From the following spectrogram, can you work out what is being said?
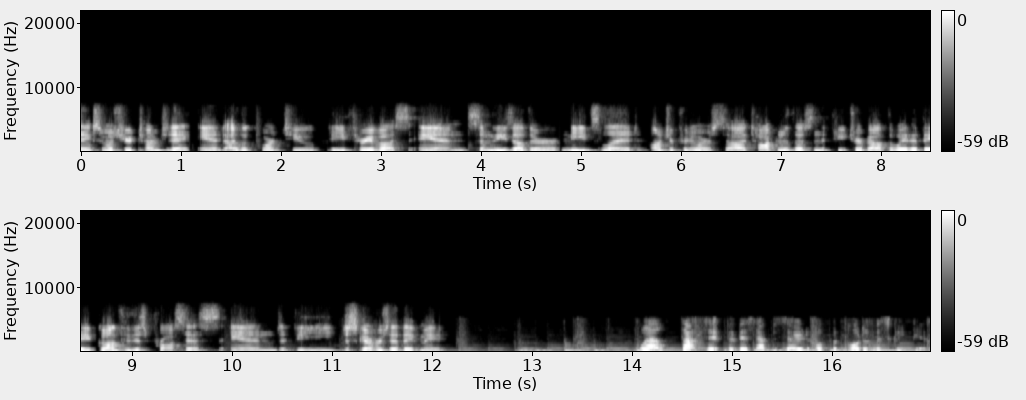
Thanks so much for your time today. And I look forward to the three of us and some of these other needs led entrepreneurs uh, talking with us in the future about the way that they've gone through this process and the discoveries that they've made. Well, that's it for this episode of the Pod of Asclepius.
